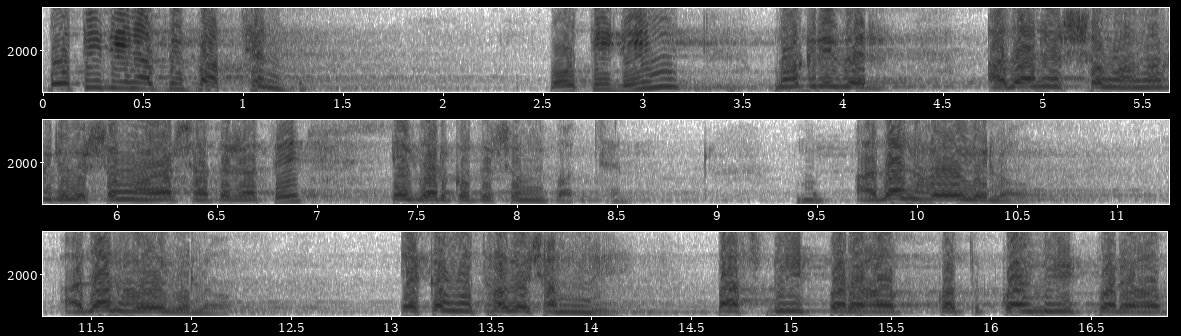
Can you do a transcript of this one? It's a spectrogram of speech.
প্রতিদিন আপনি পাচ্ছেন। প্রতিদিন মাগরিবের আদানের সময়, মাগরিবের সময় হওয়ার সাথে সাথে এই বরকতের সময় পাচ্ছেন। আদান হয়ে গেল। আদান হয়ে গেল। একামত হবে সামনে। পাঁচ মিনিট পরে হোক, কত, কয় মিনিট পরে হোক,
